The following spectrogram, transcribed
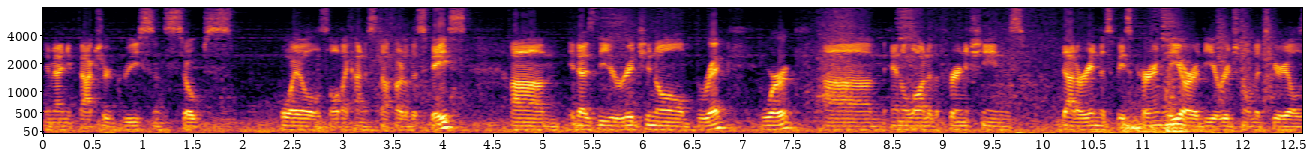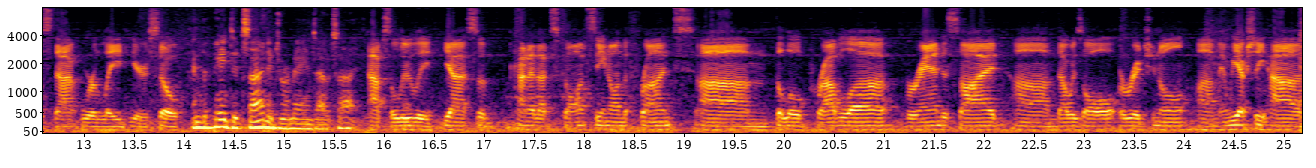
and manufacture grease and soaps oils, all that kind of stuff out of the space. Um, it has the original brick work, um, and a lot of the furnishings that are in the space currently are the original materials that were laid here. So And the painted signage remains outside. Absolutely, yeah. So kind of that sconcing on the front, um, the little parabola veranda side, um, that was all original. Um, and we actually have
